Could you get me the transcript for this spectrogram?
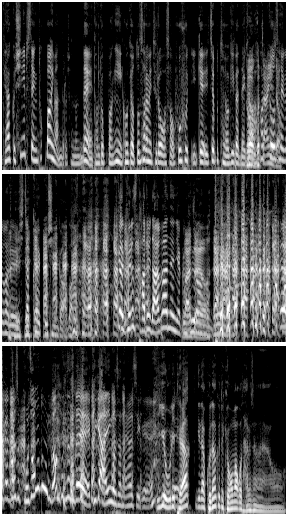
대학교 신입생 톡방이 만들어졌는데 단톡방이 거기 어떤 사람이 들어와서 후후 이게 이제부터 여기가 내가 학교 짱이죠. 생활을 시작할 곳인가 막 그러니까 그래서 다들 나가는 약간 맞아요. 그런 네. 약간 그래서 그 정도인가 했는데 그게 아닌 거잖아요 지금 이게 우리 대학이나 고등학교 때 경험하고 다르잖아요.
